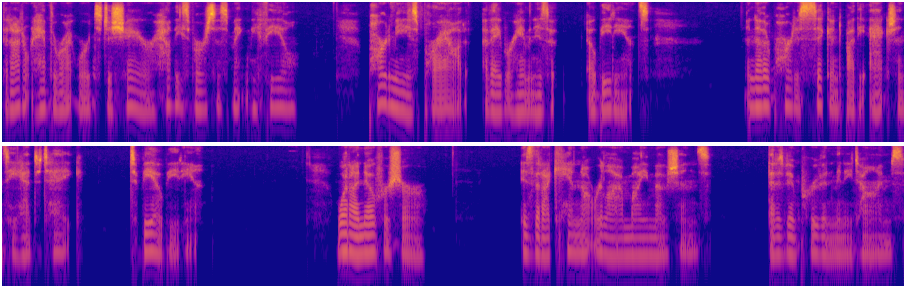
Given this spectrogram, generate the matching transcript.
that I don't have the right words to share how these verses make me feel. Part of me is proud of Abraham and his obedience. Another mm-hmm. part is sickened by the actions he had to take to be obedient. What I know for sure is that I cannot rely on my emotions. That has been proven many times.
